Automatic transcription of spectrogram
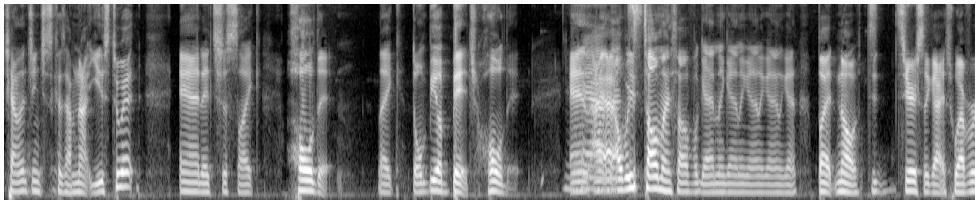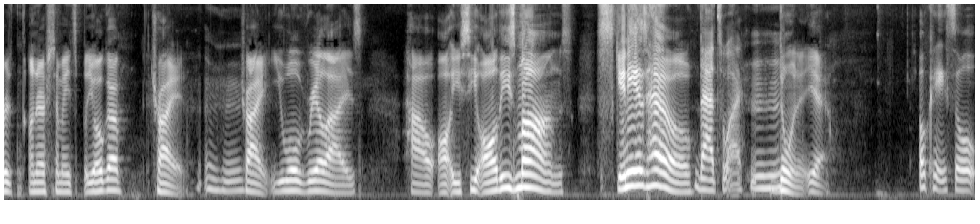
challenging just because I'm not used to it, and it's just like hold it, like don't be a bitch, hold it. And Yeah, I, I always tell myself again, again, again, again, again. But no, t- seriously, guys, whoever underestimates yoga, try it Mm-hmm. try it. You will realize how all you see all these moms skinny as hell That's why. Mhm. doing it. Yeah. Okay, so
